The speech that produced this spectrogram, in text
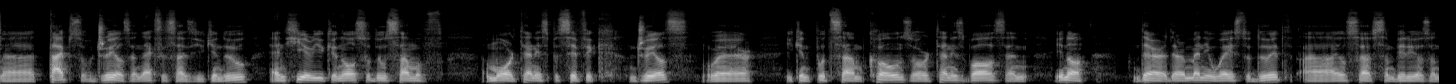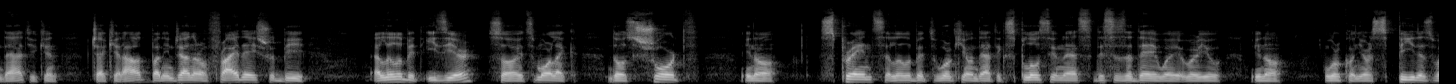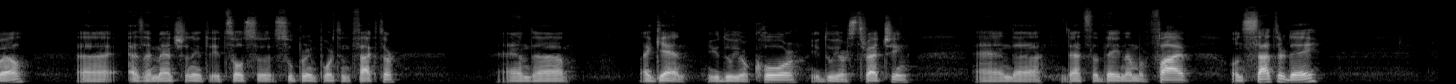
uh, types of drills and exercises you can do. And here you can also do some of more tennis specific drills where you can put some cones or tennis balls, and you know there there are many ways to do it. Uh, I also have some videos on that. You can check it out. But in general, Friday should be a little bit easier. So it's more like those short, you know, sprints, a little bit working on that explosiveness. This is a day where, where you, you know, work on your speed as well. Uh, as I mentioned, it, it's also a super important factor. And uh, again, you do your core, you do your stretching, and uh, that's the day number five. On Saturday,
